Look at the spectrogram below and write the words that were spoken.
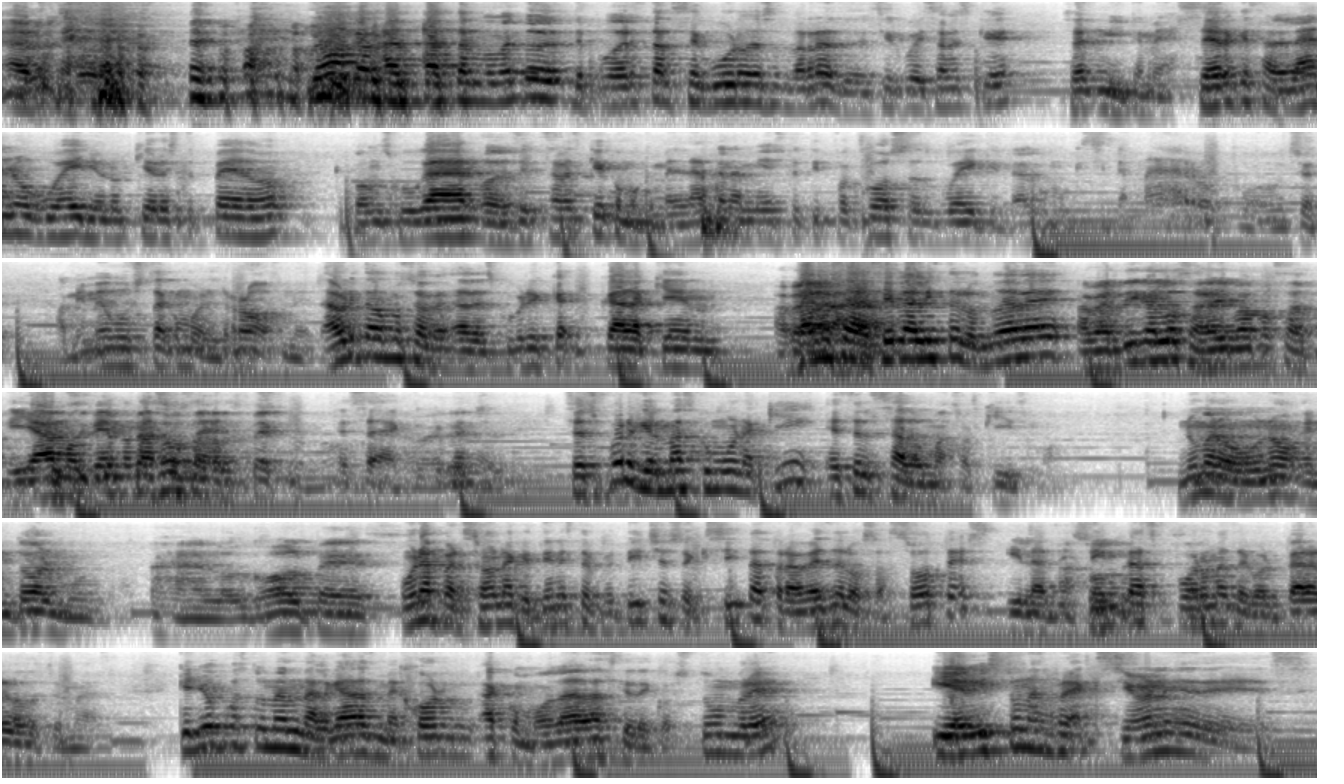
no, hasta hasta el momento de, de poder estar seguro de esas barreras, de decir, güey, ¿sabes qué? O sea, ni te me acerques al ano, güey, yo no quiero este pedo, que podemos jugar, o decir, ¿sabes qué? Como que me laten a mí este tipo de cosas, güey, que tal, como que si te amarro, pues, o sea, a mí me gusta como el roughnet. Ahorita vamos a, a descubrir ca- cada quien. A ver, vamos a decir la lista de los nueve. A ver, dígalos ahí, vamos a. Y ya vamos viendo más o pensamos al menos. respecto, ¿no? Exacto. Ver. Se supone que el más común aquí es el sadomasoquismo. Número uno en todo el mundo. Ajá, los golpes. Una persona que tiene este fetiche se excita a través de los azotes y las Azotes, distintas formas de golpear a los demás. Que yo he puesto unas nalgadas mejor acomodadas que de costumbre y he visto unas reacciones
